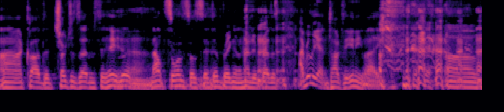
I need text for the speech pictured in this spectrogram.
Uh, I called the churches up and said, hey, yeah. look, Mount so-and-so said they're bringing 100 brothers. I really hadn't talked to anybody. um,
